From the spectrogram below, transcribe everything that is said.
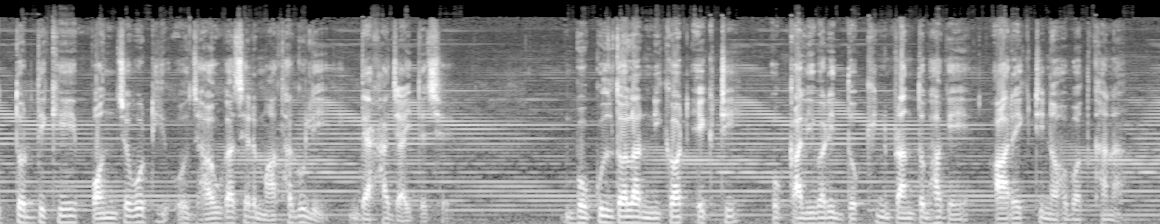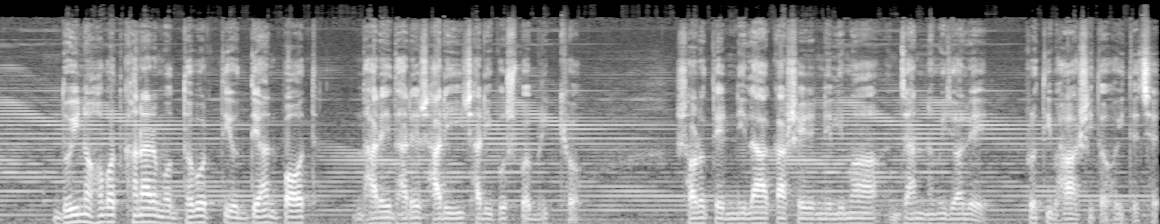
উত্তর দিকে পঞ্চবটি ও ঝাউ গাছের মাথাগুলি দেখা যাইতেছে। বকুলতলার নিকট একটি ও কালীবাড়ির দক্ষিণ প্রান্তভাগে আর একটি নহবতখানা দুই নহবতখানার মধ্যবর্তী উদ্যান পথ ধারে ধারে সারি সারি পুষ্পবৃক্ষ। শরতের নীলা আকাশের নীলিমা জাহ্নবী জলে প্রতিভাসিত হইতেছে।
